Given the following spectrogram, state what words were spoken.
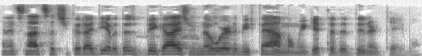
and it's not such a good idea. But those big eyes are nowhere to be found when we get to the dinner table.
